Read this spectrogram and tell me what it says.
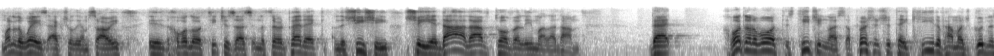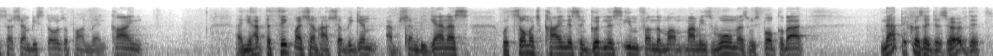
one of the ways, actually, I'm sorry, is the Chovot HaLevavot teaches us in the third pedek and the shishi sheyeda rav tov alim aladam that Chovot HaLevavot is teaching us a person should take heed of how much goodness Hashem bestows upon mankind. And you have to think, Hashem, Hashem began, Hashem began us with so much kindness and goodness, even from the mommy's womb, as we spoke about. Not because I deserved it,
